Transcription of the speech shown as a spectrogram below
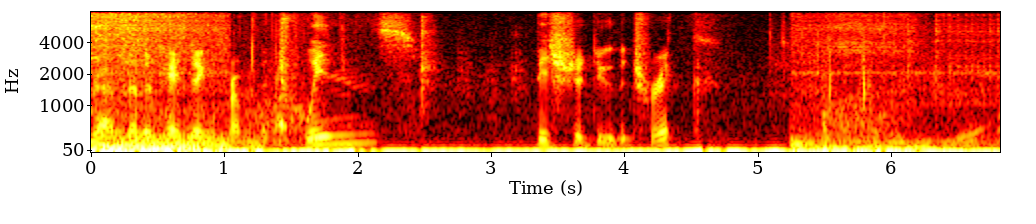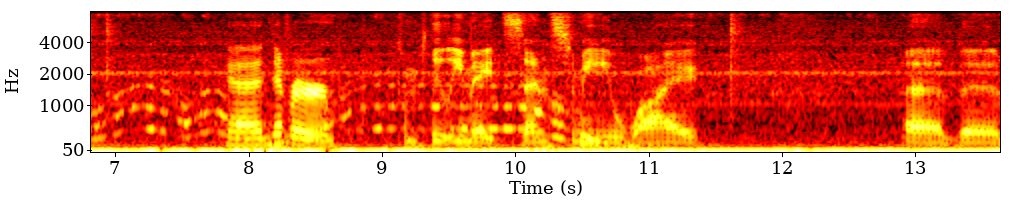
Grab another painting from the twins. This should do the trick. Yeah, it never completely made sense to me why uh, the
